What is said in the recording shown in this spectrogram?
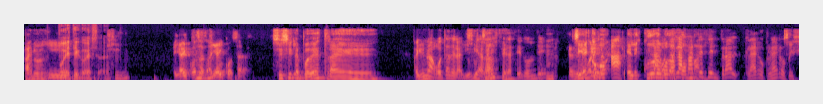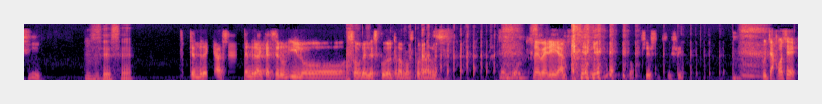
Bueno, Aquí- Poético eso, eh. Sí, ahí hay cosas, ahí hay cosas. sí, sí, le puedes traer. Hay una gota de la lluvia, a ver, espérate, ¿dónde? Sí, es ¿Cuál como? Ah, el escudo la de gota es la Vodafone parte Mali. central. Claro, claro, que sí. Ujú. Sí, sí. Tendré que hacer, tendré que hacer un hilo sobre el escudo de Transport en algún momento. Debería. Sí, sí, sí, sí. Escucha, José,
